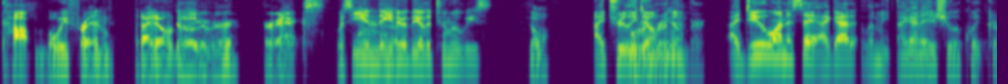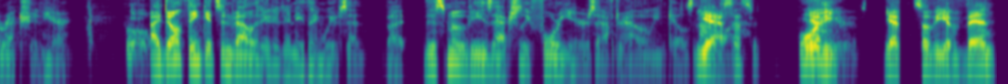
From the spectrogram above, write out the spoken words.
cop boyfriend that I don't No. remember, her ex. Was he in No. either of the other two movies? No, I truly Don't don't remember remember. I do want to say I got let me I got to issue a quick correction here. Uh-oh. I don't think it's invalidated anything we've said, but this movie is actually four years after Halloween Kills. Not yes, one. that's Four yeah, years. yeah. So the event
